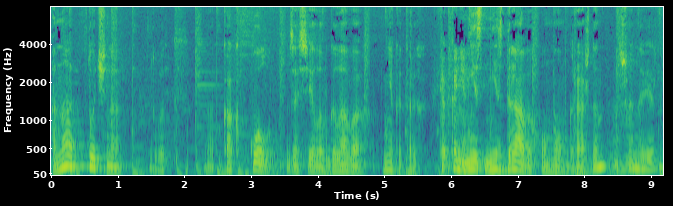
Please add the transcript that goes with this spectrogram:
Она точно вот как кол засела в головах некоторых как конец. Не, нездравых умом граждан, ага. совершенно верно,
